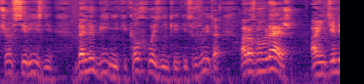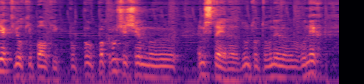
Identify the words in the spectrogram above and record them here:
Що всі різні, дальнобійники, колхозники якісь, розумієте? А розмовляєш, а інтелект, йолки-палки, по- по- покруче, ніж Ейнштейна. Ну, тобто вони, у них е,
